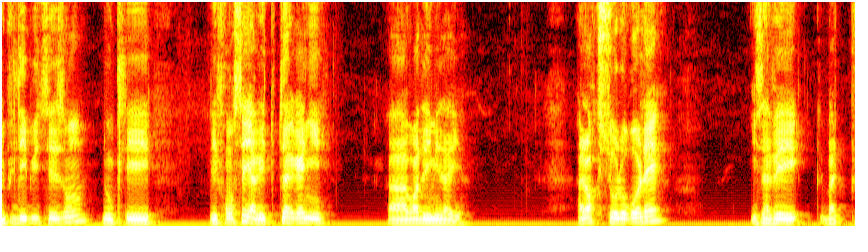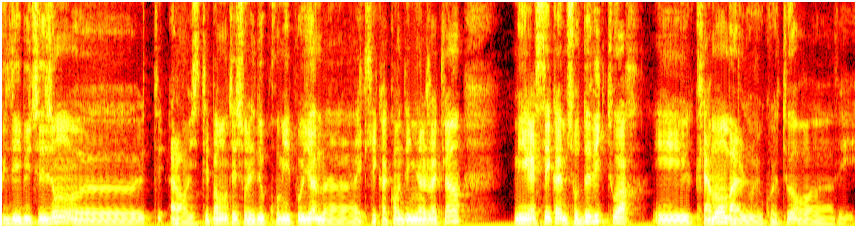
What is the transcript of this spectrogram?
depuis le début de saison. Donc les, Français avaient tout à gagner à avoir des médailles. Alors que sur le relais, ils avaient, bah, depuis le début de saison, euh, alors ils n'étaient pas montés sur les deux premiers podiums euh, avec les craquants d'Emilien Jacquelin, mais ils restaient quand même sur deux victoires. Et clairement, bah, le Quator euh, avait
